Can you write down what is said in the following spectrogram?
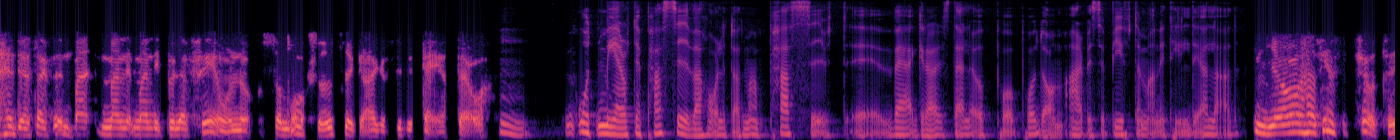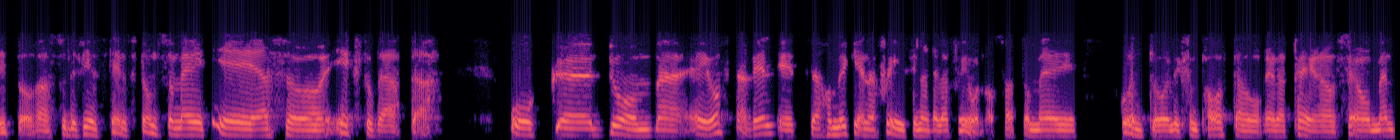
det är en manipulation som också uttrycker aggressivitet då. Mm åt, mer åt det passiva hållet, att man passivt eh, vägrar ställa upp på, på de arbetsuppgifter man är tilldelad? Ja, här finns det två typer. Alltså, det finns dels de som är, är alltså extroverta och eh, de eh, är ofta väldigt, har mycket energi i sina relationer så att de är runt och liksom pratar och relaterar och så. Men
